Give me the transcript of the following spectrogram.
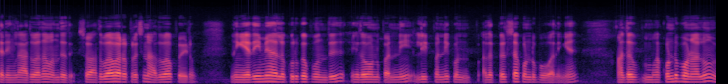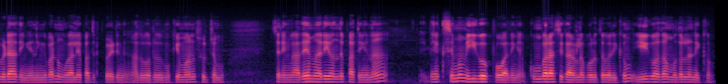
சரிங்களா? அதுவாக தான் வந்தது. ஸோ அதுவாக வர பிரச்சனை அதுவாக போயிடும். நீங்கள் எதையுமே அதில் குறுக்க பூந்து ஏதோ ஒன்று பண்ணி லீட் பண்ணி கொண் அதை பெருசாக கொண்டு போகாதீங்க அதை கொண்டு போனாலும் விடாதீங்க. நீங்கள் பாட்டு உங்கள் வேலையை பார்த்துட்டு போயிடுங்க. அது ஒரு முக்கியமான சுற்றமும் சரிங்களா? அதே மாதிரி வந்து பார்த்தீங்கன்னா மேக்ஸிமம் ஈகோக்கு போகாதீங்க கும்பராசிக்காரர்களை பொறுத்த வரைக்கும் ஈகோ தான் முதல்ல நிற்கும்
